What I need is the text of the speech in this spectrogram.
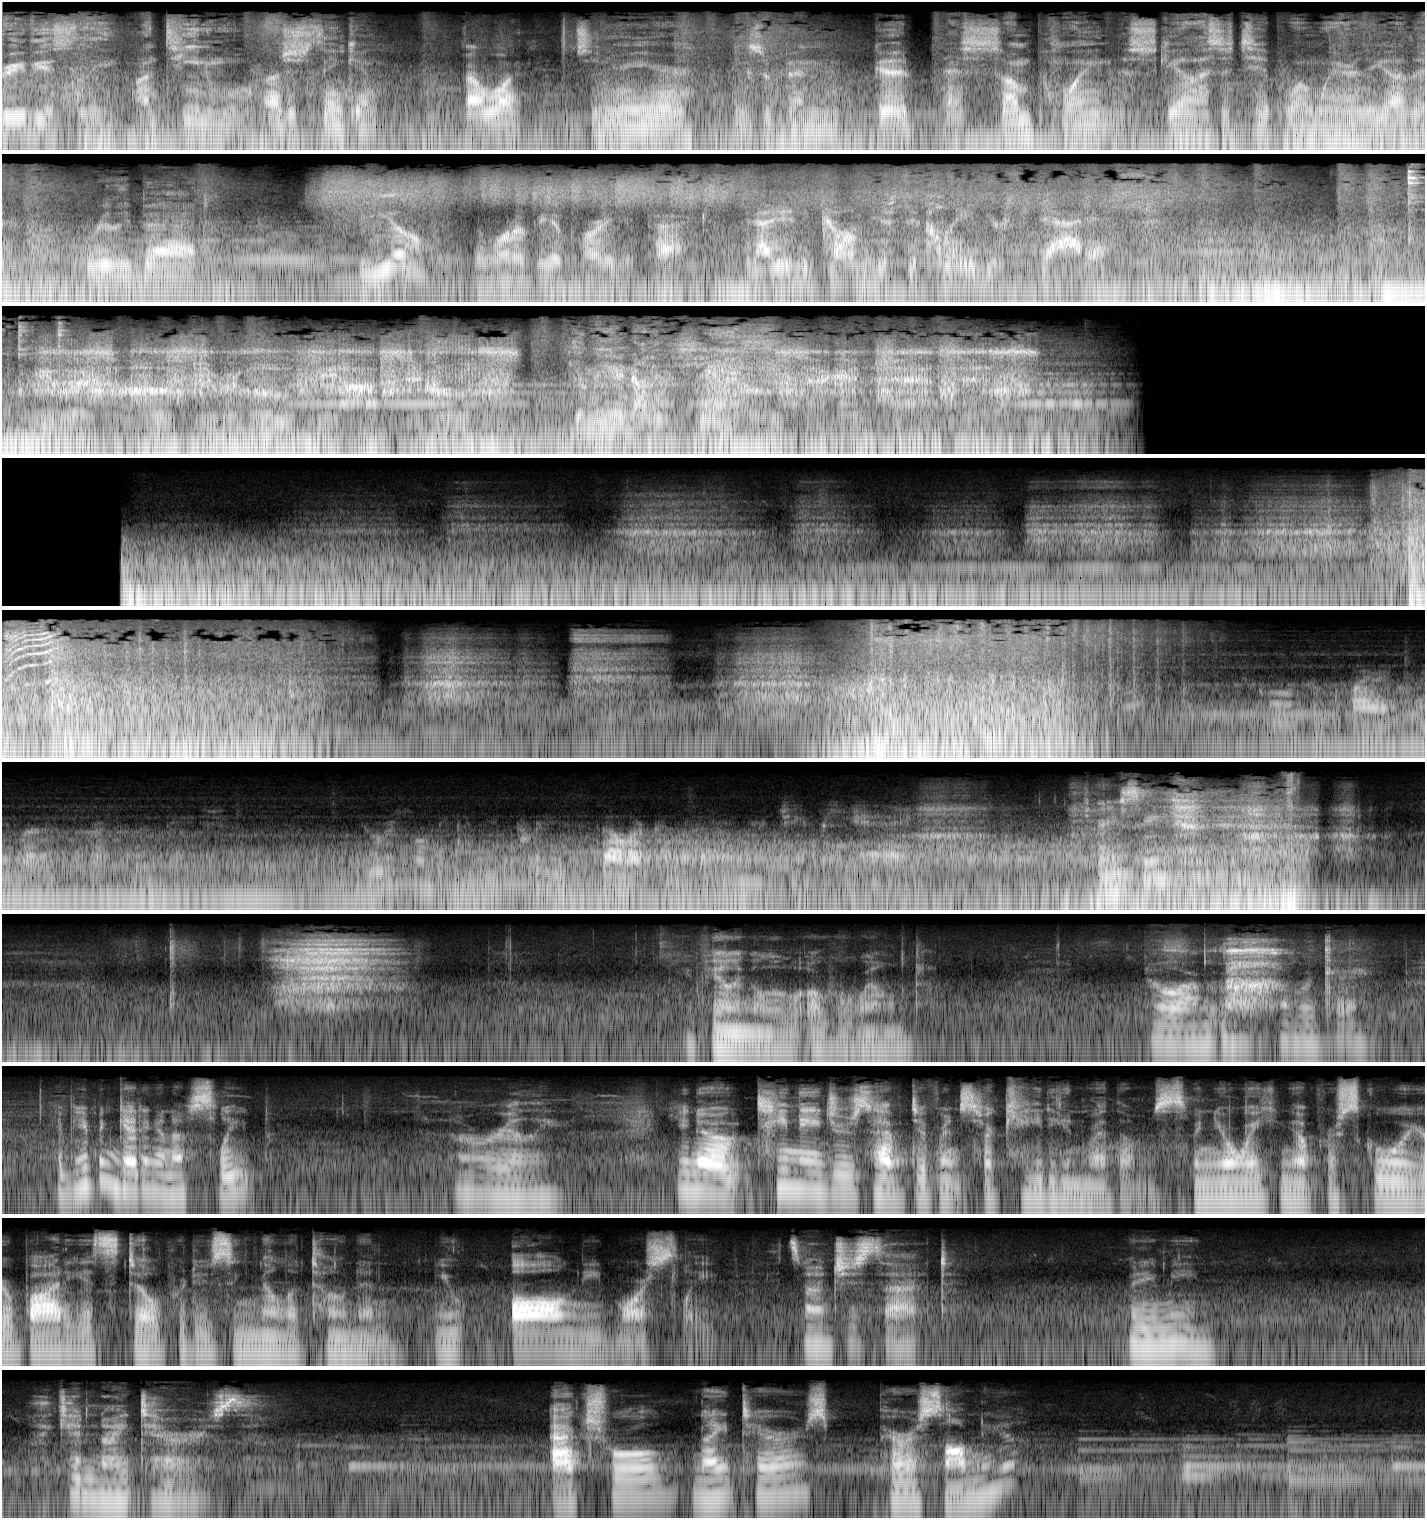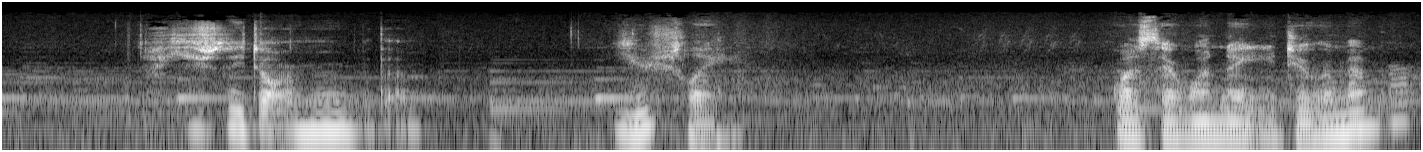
Previously on Teen Wolf. I was just thinking. About what? Senior year, things have been good. At some point, the scale has to tip one way or the other. Really bad. Theo? I want to be a part of your pack. And I didn't come just to claim your status. We were supposed to remove the obstacles. Give me another chance. No second chances. Schools require three letters of recommendation. Yours will need to be pretty stellar considering your GPA. Tracy? You feeling a little overwhelmed? No, I'm, I'm okay. Have you been getting enough sleep? Not really. You know, teenagers have different circadian rhythms. When you're waking up for school, your body is still producing melatonin. You all need more sleep. It's not just that. What do you mean? I get night terrors. Actual night terrors? Parasomnia? I usually don't remember them. Usually. Was there one night you do remember?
